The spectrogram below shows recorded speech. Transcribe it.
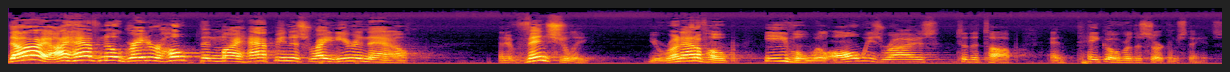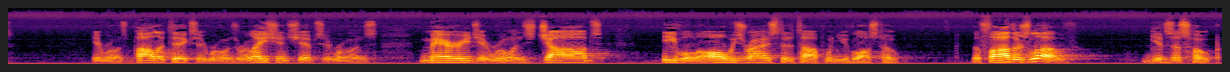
die. I have no greater hope than my happiness right here and now. And eventually, you run out of hope. Evil will always rise to the top and take over the circumstance. It ruins politics, it ruins relationships, it ruins marriage, it ruins jobs. Evil will always rise to the top when you've lost hope. The Father's love gives us hope.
